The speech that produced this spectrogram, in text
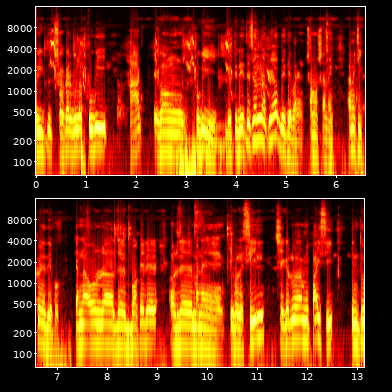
ওই সকারগুলো খুবই হার্ড এবং খুবই যদি দিতে চান আপনারা দিতে পারেন, সমস্যা নাই। আমি ঠিক করে দেব। কেননা ওর যে বকেটের ওর যে মানে কি বলে সিল সেগুলো আমি পাইছি, কিন্তু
